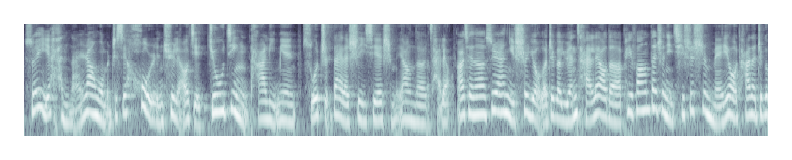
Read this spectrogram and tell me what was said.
所以也很难让我们这些后人去了解究竟它里面所指代的是一些什么样的材料。而且呢，虽然你是有了这个原材料的配方，但是你其实是没有它的这个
